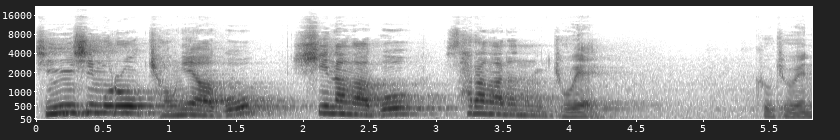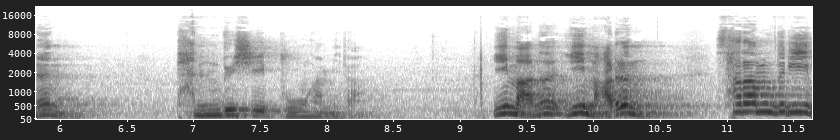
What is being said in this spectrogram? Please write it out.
진심으로 경외하고 신앙하고 사랑하는 교회, 그 교회는 반드시 부흥합니다. 이 말은, 이 말은 사람들이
